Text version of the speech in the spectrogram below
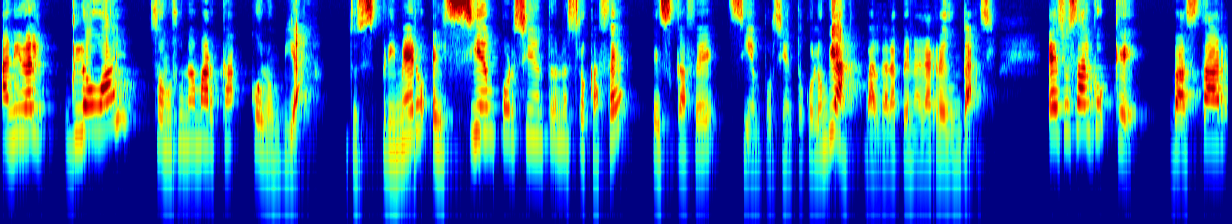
A nivel global, somos una marca colombiana. Entonces, primero, el 100% de nuestro café es café 100% colombiano, valga la pena la redundancia. Eso es algo que va a estar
